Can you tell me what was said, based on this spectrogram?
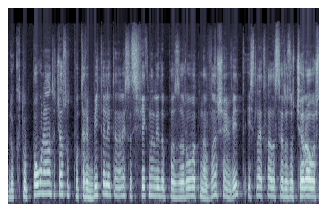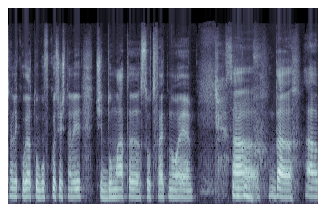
Докато по-голямата част от потребителите нали, са свикнали да пазаруват на външен вид и след това да се разочароваш, нали, когато го вкусиш, нали, че домата съответно е а, да, а,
